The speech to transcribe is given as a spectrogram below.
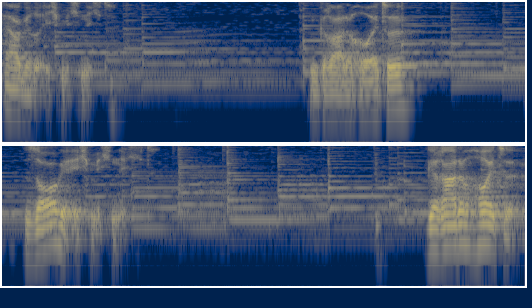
ärgere ich mich nicht. Gerade heute sorge ich mich nicht. Gerade heute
